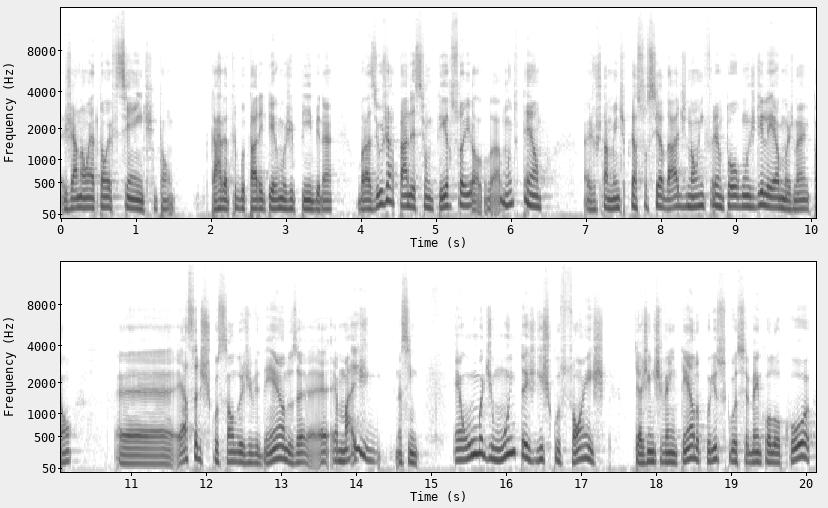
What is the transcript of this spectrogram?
já não é tão eficiente. Então, carga tributária em termos de PIB, né? O Brasil já está nesse um terço aí ó, há muito tempo. É justamente porque a sociedade não enfrentou alguns dilemas, né? Então, é, essa discussão dos dividendos é, é, é, mais, assim, é uma de muitas discussões que a gente vem tendo, por isso que você bem colocou,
